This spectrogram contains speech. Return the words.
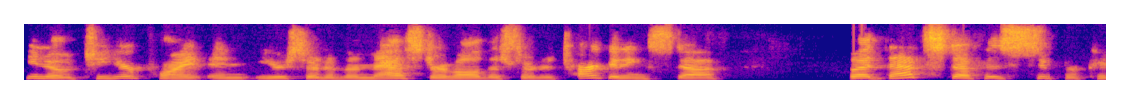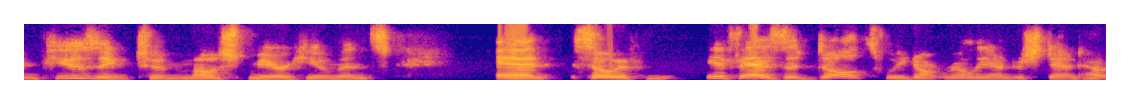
you know, to your point, and you're sort of a master of all this sort of targeting stuff, but that stuff is super confusing to most mere humans. And so if if as adults we don't really understand how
